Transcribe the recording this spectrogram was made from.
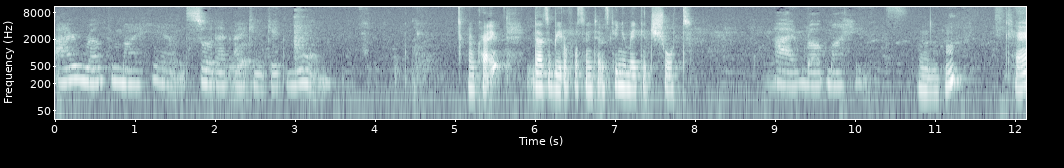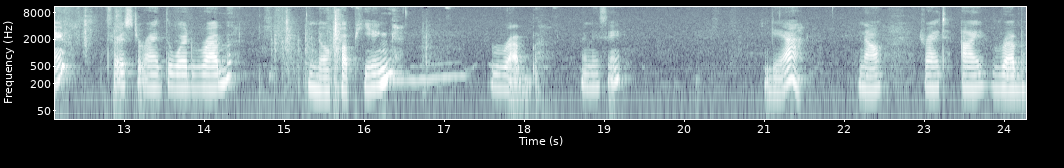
I rub my hands so that I can get warm. Okay, that's a beautiful sentence. Can you make it short? I rub my hands. Mm-hmm. Okay, first to write the word rub. No copying. Rub. Let me see. Yeah. Now, write I rub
